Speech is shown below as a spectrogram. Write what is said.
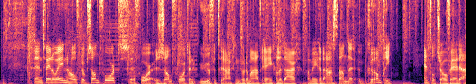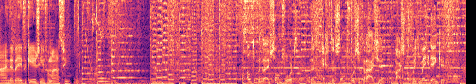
De N201 hoofddorp Zandvoort. Voor Zandvoort een uur vertraging door de maatregelen daar vanwege de aanstaande Grand Prix. En tot zover de ANWB Verkeersinformatie. Autobedrijf Zandvoort. Een echte Zandvoortse garage waar ze nog met je meedenken.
